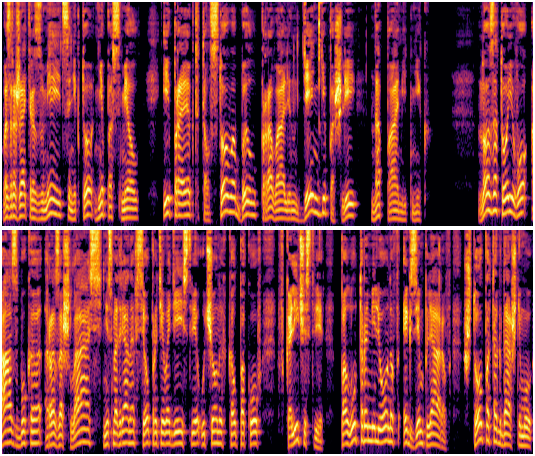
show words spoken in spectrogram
Возражать, разумеется, никто не посмел, и проект Толстого был провален, деньги пошли на памятник но зато его азбука разошлась, несмотря на все противодействие ученых-колпаков, в количестве полутора миллионов экземпляров, что по тогдашнему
